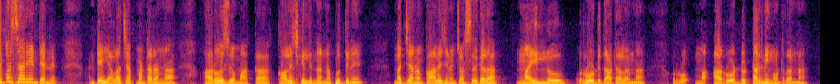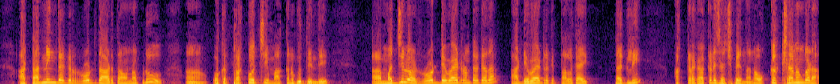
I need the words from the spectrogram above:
చివరిసారి ఏంటంటే అంటే ఎలా చెప్పమంటారన్న ఆ రోజు మా అక్క కాలేజీకి వెళ్ళిందన్న పొద్దునే. మధ్యాహ్నం కాలేజీ నుంచి వస్తుంది కదా మా ఇల్లు రోడ్డు దాటాలన్నా. ఆ రోడ్డు టర్నింగ్ ఉంటుందన్న. ఆ టర్నింగ్ దగ్గర రోడ్డు దాటుతా ఉన్నప్పుడు ఒక ట్రక్ వచ్చి మా అక్కను గుద్దింది. ఆ మధ్యలో రోడ్ డివైడర్ ఉంటుంది కదా ఆ డివైడర్కి తలకాయ తగిలి అక్కడికక్కడే చచ్చిపోయిందన్న. ఒక్క క్షణం కూడా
